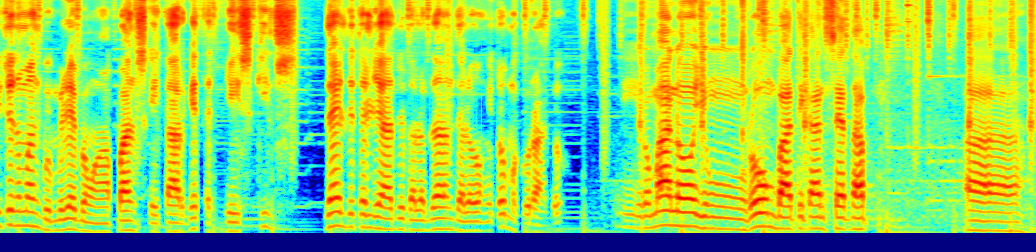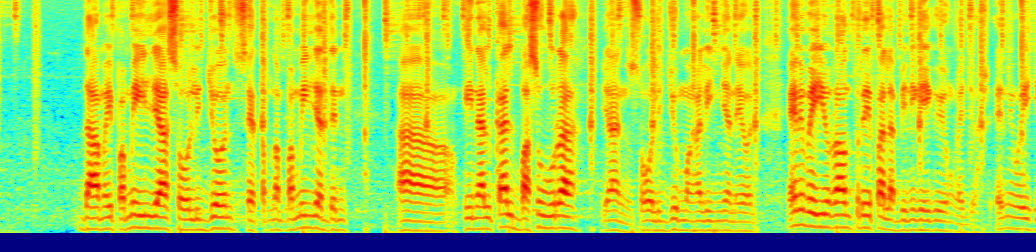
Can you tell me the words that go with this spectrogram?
Dito naman bumilib ang mga fans kay Target at J Skills dahil detalyado talaga ang dalawang ito magurado. ni Romano, yung Rome Vatican setup, ah, damay pamilya, solid yun, setup ng pamilya, then ah, kinalkal, basura, yan, solid yung mga linya na yun. Anyway, yung round 3 pala, binigay ko yung kay Josh. Anyway,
